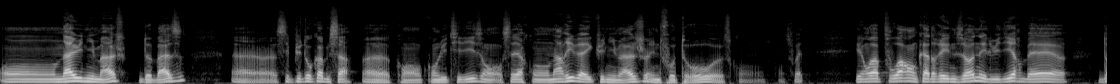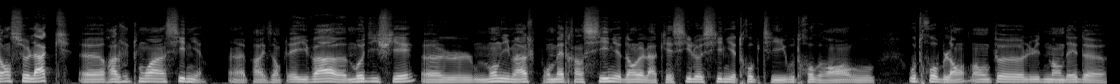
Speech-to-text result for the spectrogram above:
On a une image de base. Euh, c'est plutôt comme ça euh, qu'on l'utilise. C'est-à-dire qu'on arrive avec une image, une photo, euh, ce qu'on souhaite, et on va pouvoir encadrer une zone et lui dire, ben, dans ce lac, rajoute-moi un signe, par exemple. Et il va modifier mon image pour mettre un signe dans le lac. Et si le signe est trop petit ou trop grand ou, ou trop blanc, on peut lui demander de,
